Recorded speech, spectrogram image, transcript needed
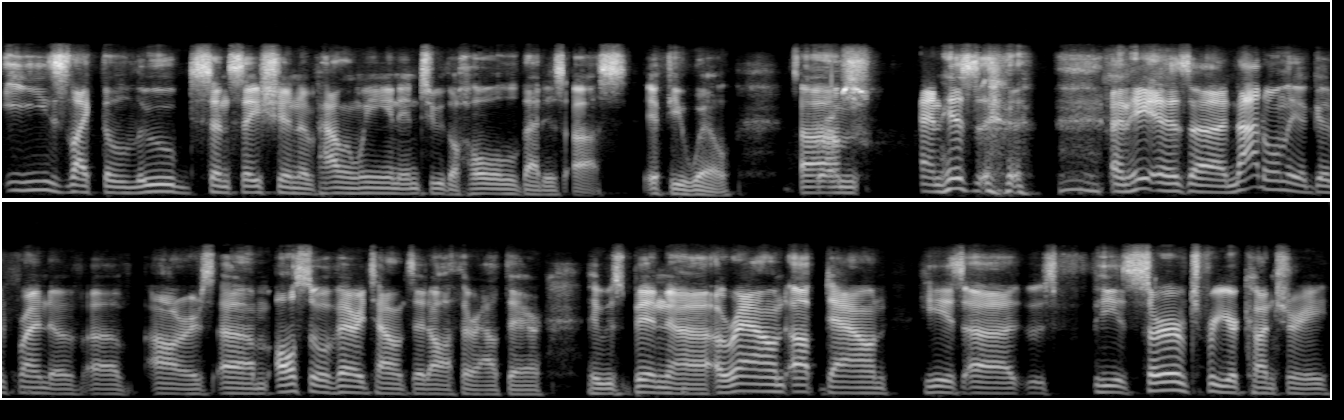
ease like the lubed sensation of Halloween into the hole that is us, if you will. Um, Gross. and his and he is uh, not only a good friend of of ours, um, also a very talented author out there who's been uh, around, up, down. He is uh, he is served for your country.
